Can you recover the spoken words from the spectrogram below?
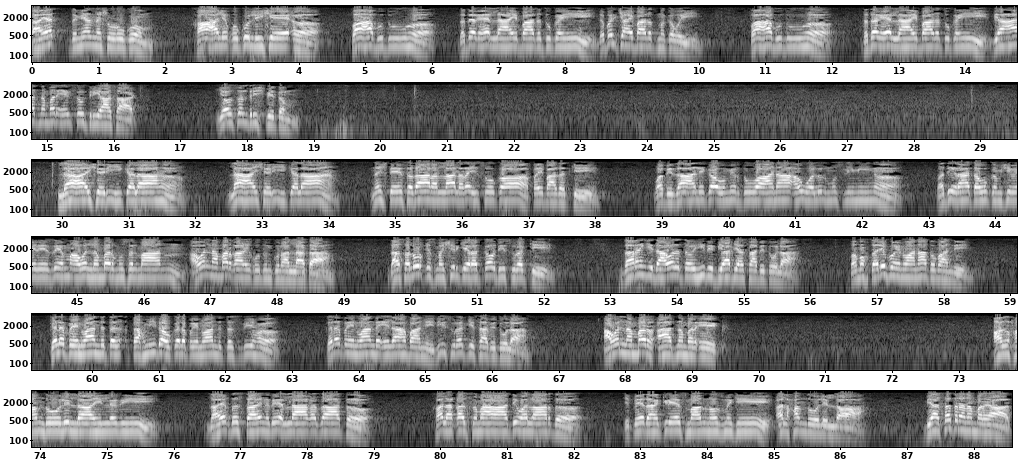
دایت د میان نشورو کوم خالق کل شیء فعبدوه د دغه الله عبادت کوي د بل چا عبادت مکوي فعبدوه د دغه الله عبادت کوي بیا آیت نمبر 163 یو سل درش پیتم لا شریک لا لا شریک لا نشته صدر الله لری سوک په عبادت کې وبذالک امرت وانا اول المسلمین پدې را ته حکم شوی دی زم اول نمبر مسلمان اول نمبر غاړي خودن کو نه الله تا دا سلور قسم شرک رد کو دی صورت کې دارنګي دعوت توحید بیا بیا ثابتولا په مختلفو عنواناتو باندې کله په عنوان د تحمید او کله په عنوان د تسبیح کله په عنوان د الہ باندې دی صورت کې ثابتولا اول نمبر آد نمبر 1 الحمد لله الذي لایق د ستاین دی الله غزاد خلق السماوات والارض چې پیدا کړی اسمان نظم کې الحمدلله بیا 17 نمبر آیات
